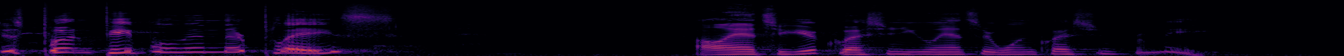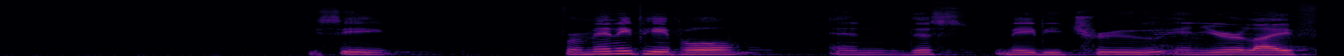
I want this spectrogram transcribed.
Just putting people in their place. I'll answer your question. You answer one question from me. You see, for many people, and this may be true in your life,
